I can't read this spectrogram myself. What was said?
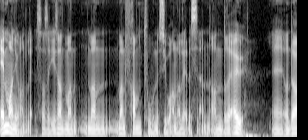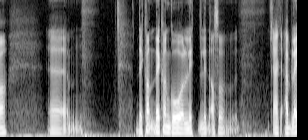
er man jo annerledes. Altså, ikke sant? Man, man, man framtones jo annerledes enn andre òg. Eh, og da eh, det, kan, det kan gå litt, litt Altså jeg, jeg ble,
